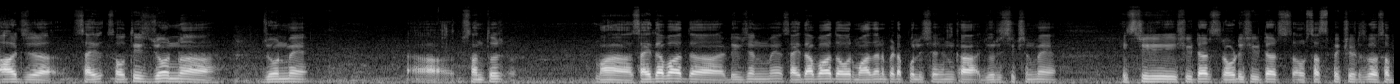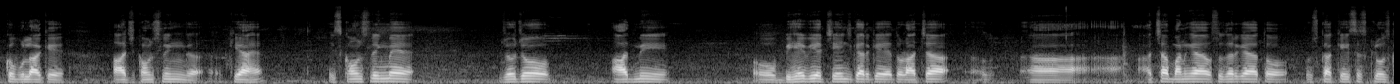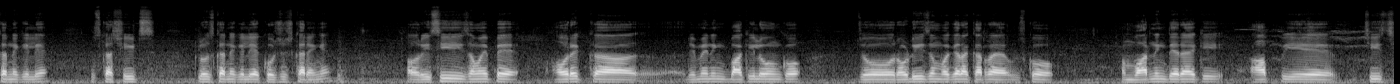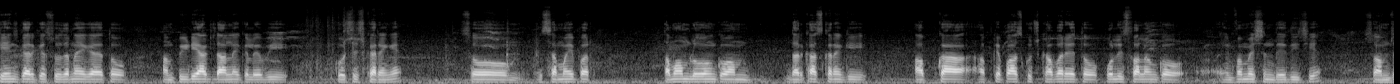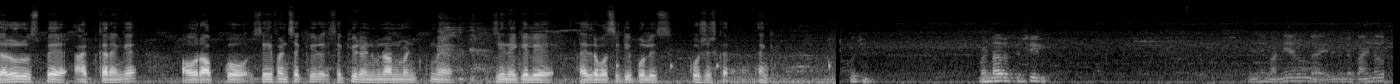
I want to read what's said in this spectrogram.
आज south east zone zone में संतोष Saidabad division में सैदाबाद और मादानपेटा पुलिस स्टेशन का जुरिस्डिक्शन में हिस्ट्री शीटर्स राउडी शीटर्स और सस्पेक्ट शीटर्स को सबको बुला के आज काउंसलिंग किया है। इस काउंसलिंग में जो जो आदमी बिहेवियर चेंज करके थोड़ा अच्छा अ, अच्छा बन गया सुधर गया तो उसका केसेस क्लोज करने के लिए उसका शीट्स क्लोज करने के लिए कोशिश करेंगे। और इसी समय पे और एक रिमेनिंग बाकी लोगों को जो रोडीज़म वगैरह कर रहा है, उसको हम वार्निंग दे रहे हैं कि आप ये चीज़ चेंज करके सुधरने गए तो हम पी एक्ट डालने के लिए भी कोशिश करेंगे। सो इस समय पर तमाम लोगों को हम दरख्वास्त करें कि आपका, आपके पास कुछ खबर है तो पुलिस वालों को इन्फॉर्मेशन दे दीजिए। सो हम ज़रूर उस पर एक्ट करेंगे। और आपको safe and secure secure environment में जीने के लिए हैदराबाद सिटी पुलिस कोशिश करेंगे। थैंक यू भंडार सुशील। వన్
